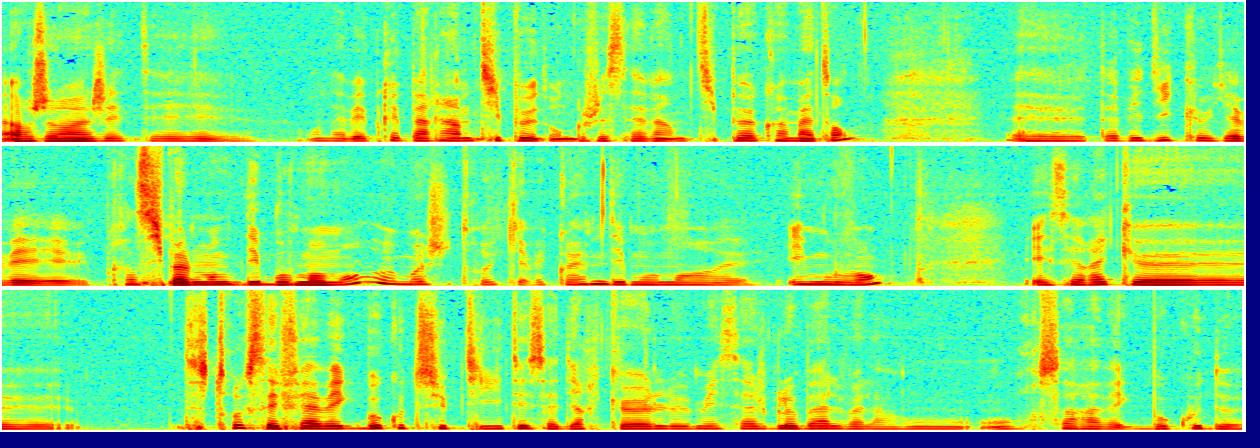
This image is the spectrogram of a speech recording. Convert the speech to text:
alors j'étais, on avait préparé un petit peu, donc je savais un petit peu à quoi m'attendre. tu avais dit qu'il y avait principalement des beaux moments. Moi, je trouvais qu'il y avait quand même des moments émouvants. Et c'est vrai que je trouve que c'est fait avec beaucoup de subtilité, c'est-à-dire que le message global, voilà, on, ressort avec beaucoup de,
